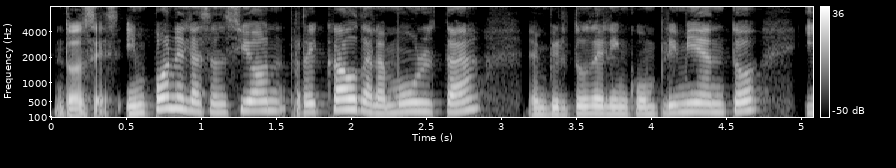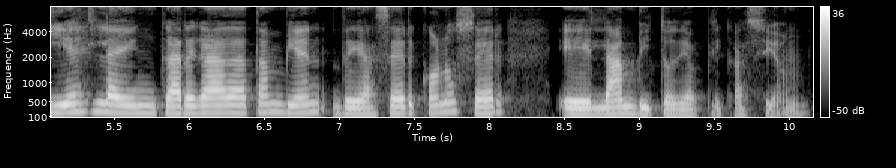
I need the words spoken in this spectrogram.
Entonces, impone la sanción, recauda la multa en virtud del incumplimiento y es la encargada también de hacer conocer el ámbito de aplicación.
